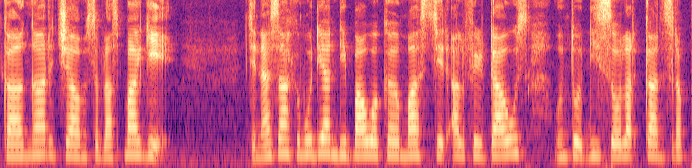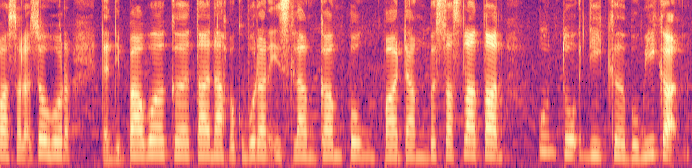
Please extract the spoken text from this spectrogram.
Kangar jam 11 pagi. Jenazah kemudian dibawa ke Masjid Al-Firdaus untuk disolatkan selepas solat zuhur dan dibawa ke Tanah Perkuburan Islam Kampung Padang Besar Selatan untuk dikebumikan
